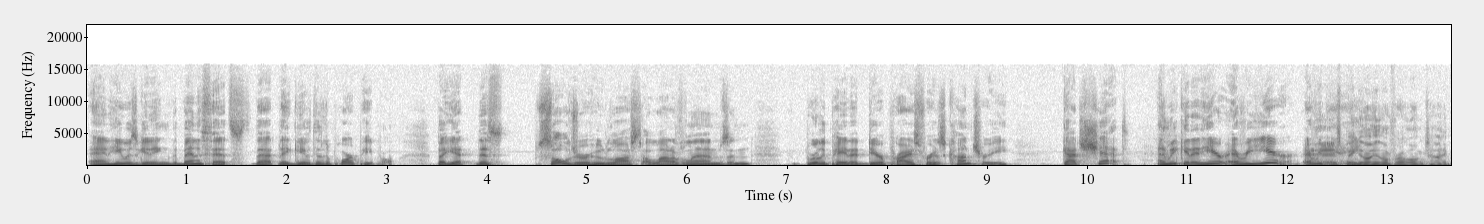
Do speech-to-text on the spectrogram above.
and he was getting the benefits that they give to the poor people. But yet this soldier who lost a lot of limbs and really paid a dear price for his country got shit. And we get it here every year. Every And it's been going on for a long time.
